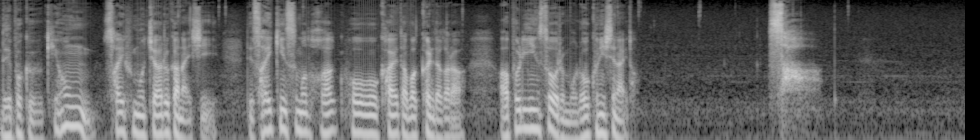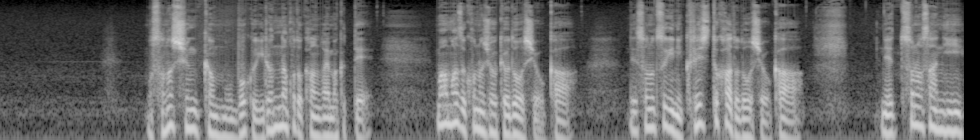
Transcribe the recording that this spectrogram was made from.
で僕基本財布持ち歩かないしで最近スマホを変えたばっかりだからアプリインストールもロークにしてないとさあもうその瞬間も僕いろんなこと考えまくってまあまずこの状況どうしようか。でその次にクレジットカードどうしようか。でその3に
